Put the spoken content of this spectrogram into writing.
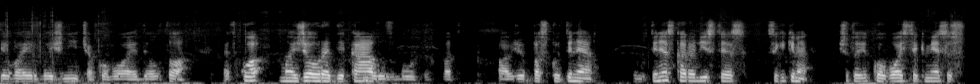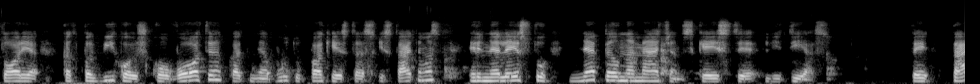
tėvai ir bažnyčia kovoja dėl to, kad kuo mažiau radikalus būtų. Vat, pavyzdžiui, paskutinė Junktinės karalystės, sakykime, šitoje kovoje sėkmės istorija, kad pavyko iškovoti, kad nebūtų pakeistas įstatymas ir neleistų nepilnamečiams keisti lyties. Tai tą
